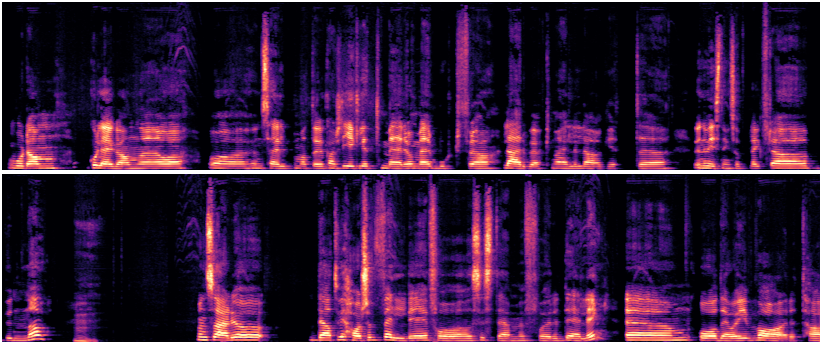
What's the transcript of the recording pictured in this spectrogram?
hvordan kollegaene og, og, hun selv på en måte kanskje gikk litt mer og mer bort fra lærebøkene og heller laget uh, undervisningsopplegg fra bunnen av. Mm. Men så er det jo det at vi har så veldig få systemer for deling, um, og det å ivareta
